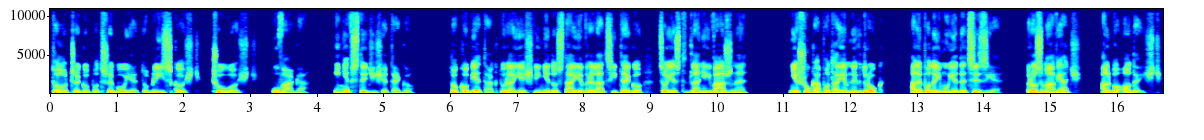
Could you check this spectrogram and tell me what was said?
to, czego potrzebuje, to bliskość, czułość, uwaga. I nie wstydzi się tego. To kobieta, która jeśli nie dostaje w relacji tego, co jest dla niej ważne, nie szuka potajemnych dróg, ale podejmuje decyzję rozmawiać albo odejść.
